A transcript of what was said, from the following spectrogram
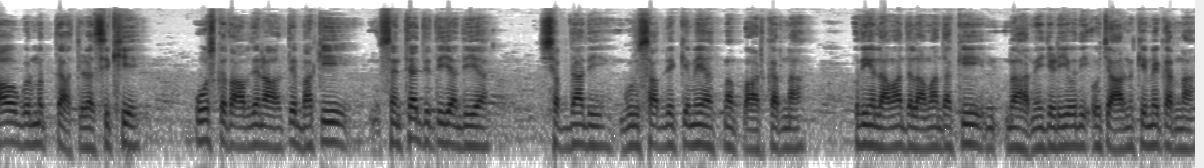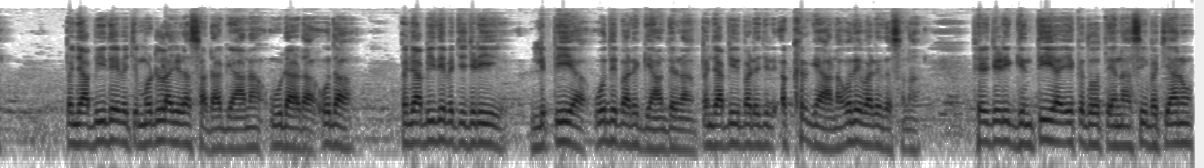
ਆਓ ਗੁਰਮਤ ਇਤਿਹਾਸ ਜਿਹੜਾ ਸਿੱਖੀਏ, ਉਸ ਕਿਤਾਬ ਦੇ ਨਾਲ ਤੇ ਬਾਕੀ ਸੰਥਿਆ ਦਿੱਤੀ ਜਾਂਦੀ ਆ ਸ਼ਬਦਾਂ ਦੀ, ਗੁਰੂ ਸਾਹਿਬ ਦੇ ਕਿਵੇਂ ਆਪਾਂ ਪਾਠ ਕਰਨਾ। ਉਹਦੀਆਂ ਲਾਵਾਂ ਦਲਾਵਾਂ ਦਾ ਕੀ ਮਹਾਰਨੀ ਜਿਹੜੀ ਉਹਦੀ ਉਚਾਰਨ ਕਿਵੇਂ ਕਰਨਾ। ਪੰਜਾਬੀ ਦੇ ਵਿੱਚ ਮੁੱਢਲਾ ਜਿਹੜਾ ਸਾਡਾ ਗਿਆਨ ਆ ਊੜਾੜਾ ਉਹਦਾ, ਪੰਜਾਬੀ ਦੇ ਵਿੱਚ ਜਿਹੜੀ ਲਿਪੀ ਆ, ਉਹਦੇ ਬਾਰੇ ਗਿਆਨ ਦੇਣਾ, ਪੰਜਾਬੀ ਦੇ ਬਾਰੇ ਜਿਹੜੇ ਅੱਖਰ ਗਿਆਨ ਆ, ਉਹਦੇ ਬਾਰੇ ਦੱਸਣਾ। ਫਿਰ ਜਿਹੜੀ ਗਿਣਤੀ ਆ 1 2 3 ਅਸੀਂ ਬੱਚਿਆਂ ਨੂੰ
